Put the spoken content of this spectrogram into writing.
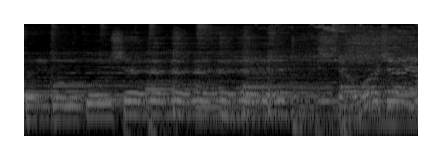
奋不顾身？像我这样，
